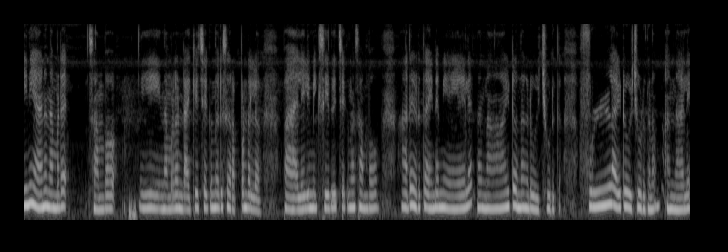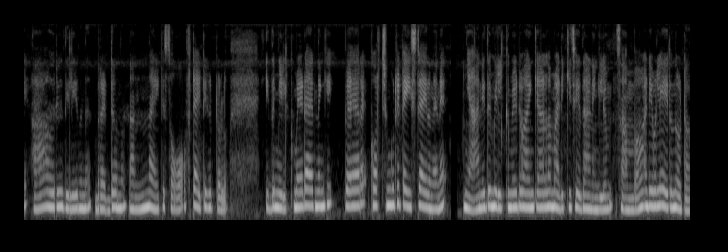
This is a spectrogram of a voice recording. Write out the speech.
ഇനിയാണ് നമ്മുടെ സംഭവം. ഈ നമ്മൾ ഉണ്ടാക്കി വെച്ചേക്കുന്ന ഒരു സിറപ്പുണ്ടല്ലോ. പാലിൽ മിക്സ് ചെയ്ത് വെച്ചേക്കുന്ന സംഭവം. അതെടുത്ത് അതിന്റെ മേലെ നന്നായിട്ട് ഒന്ന് അങ്ങോട്ട് ഒഴിച്ചു കൊടുക്കുക. ഫുള്ളായിട്ട് ഒഴിച്ചു കൊടുക്കണം. എന്നാലേ ആ ഒരു ഇതിൽ നിന്ന് ബ്രെഡ് ഒന്ന് നന്നായിട്ട് സോഫ്റ്റായിട്ട് കിട്ടുള്ളൂ. ഇത് മിൽക്ക് മെയ്ഡ് ആയിരുന്നെങ്കിൽ വേറെ കുറച്ചും കൂടി ടേസ്റ്റ് ആയിരുന്നേനെ. ഞാനിത് മിൽക്ക് മെയ്ഡ് വാങ്ങിക്കാനുള്ള മടിക്ക് ചെയ്താണെങ്കിലും സംഭവം അടിപൊളിയായിരുന്നു കേട്ടോ.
